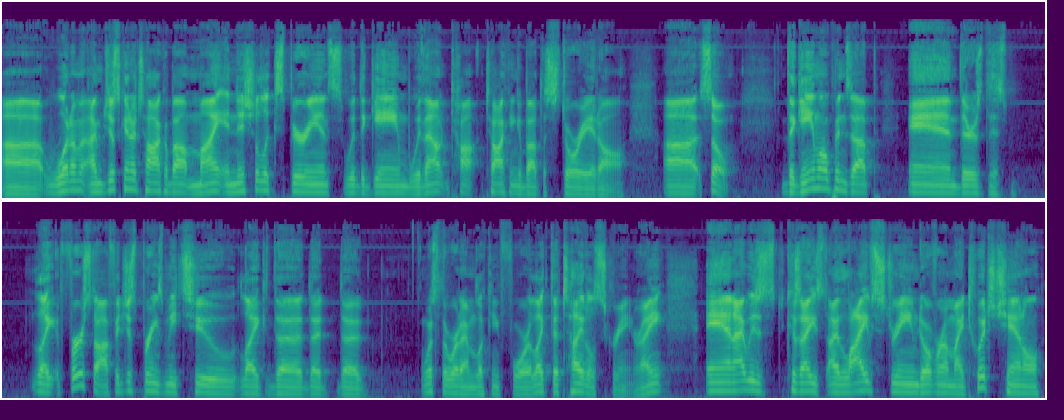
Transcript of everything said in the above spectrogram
Uh, what I'm, I'm just going to talk about my initial experience with the game without ta- talking about the story at all. Uh, so the game opens up and there's this like first off it just brings me to like the the the what's the word i'm looking for like the title screen right and i was because i i live streamed over on my twitch channel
